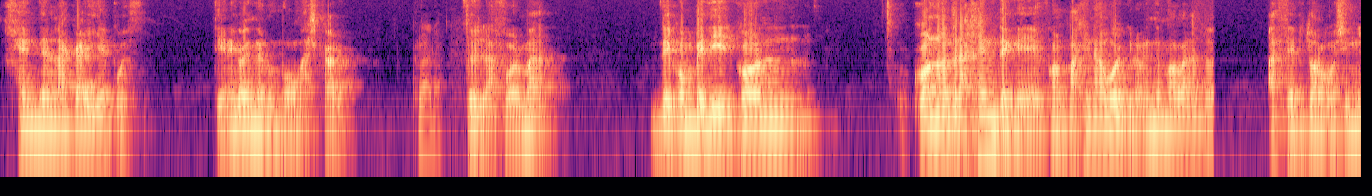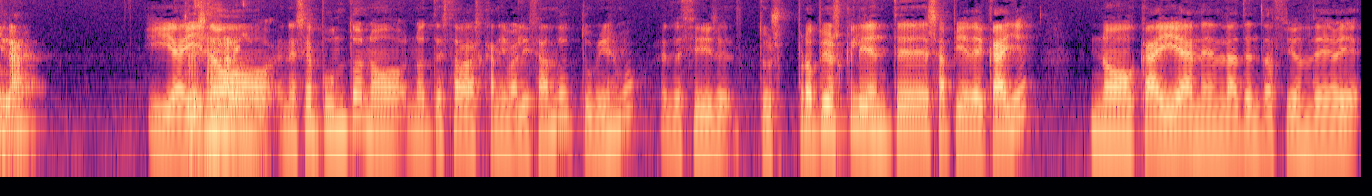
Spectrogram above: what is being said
gente en la calle, pues tiene que vender un poco más caro. Claro. Entonces la forma de competir con, con otra gente que con página web que lo vende más barato, hacer tú algo similar. Y ahí no, en ese punto no, no, te estabas canibalizando tú mismo. Es decir, tus propios clientes a pie de calle no caían en la tentación de, oye,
